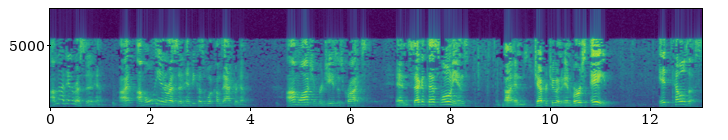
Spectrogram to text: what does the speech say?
I'm not interested in him. All right? I'm only interested in him because of what comes after him. I'm watching for Jesus Christ. And Second Thessalonians, uh, in chapter two, in, in verse eight, it tells us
